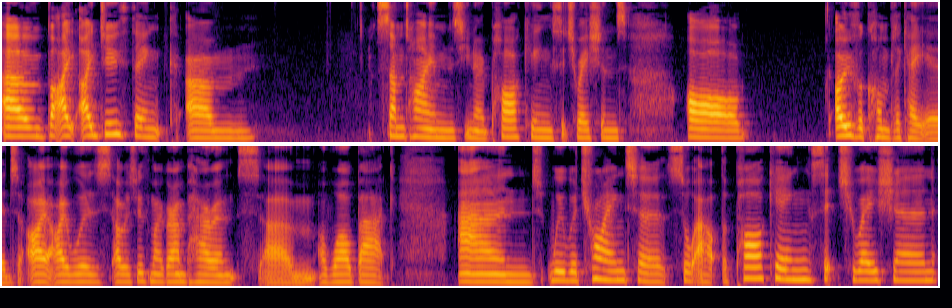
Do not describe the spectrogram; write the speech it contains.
um but I I do think um sometimes you know parking situations are overcomplicated. I I was I was with my grandparents um a while back and we were trying to sort out the parking situation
